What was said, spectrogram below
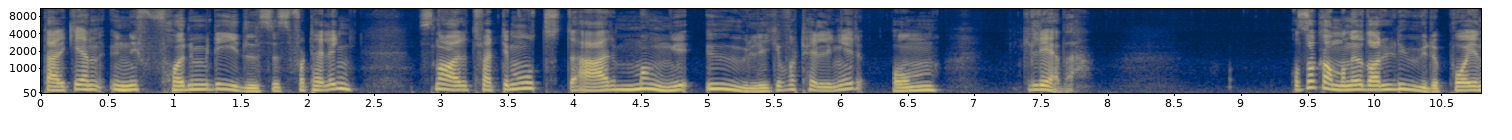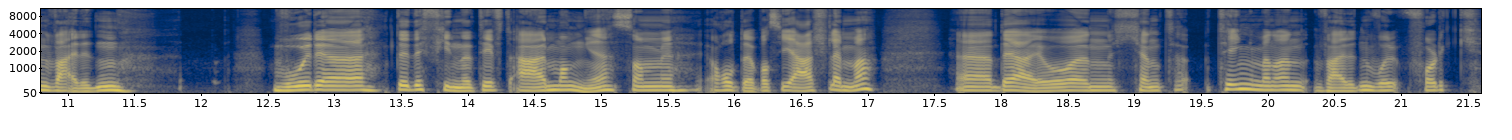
Det er ikke en uniform lidelsesfortelling, snarere tvert imot, det er mange ulike fortellinger om glede. Og så kan man jo da lure på i en verden hvor eh, det definitivt er mange som, holdt jeg på å si, er slemme. Eh, det er jo en kjent ting, men en verden hvor folk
